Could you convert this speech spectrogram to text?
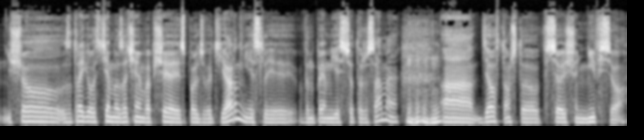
еще затрагивалась тема, зачем вообще использовать Yarn, если в NPM есть все то же самое. Uh-huh. А, дело в том, что все еще не все.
